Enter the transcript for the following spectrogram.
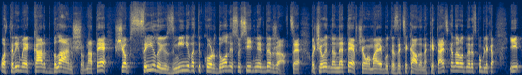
отримає карт-бланш на те, щоб силою змінювати кордони сусідніх держав. Це очевидно не те, в чому має бути зацікавлена Китайська Народна Республіка, і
